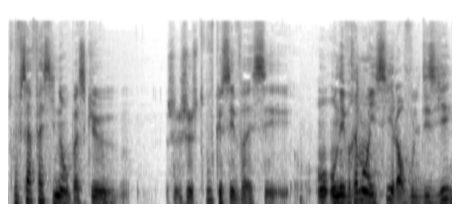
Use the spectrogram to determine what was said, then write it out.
trouve ça fascinant parce que je, trouve que c'est on, on, est vraiment ici. Alors vous le disiez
